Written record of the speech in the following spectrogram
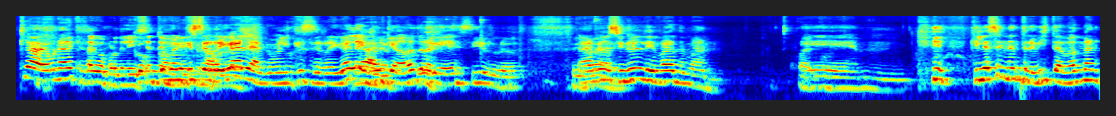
Claro, una vez que salgo por televisión Como el que se regala, como el que se regala y Claro. no queda otra que decirlo. Sí, ah, no, sino el de Batman. ¿Cuál? Eh, que, que le hacen una entrevista a Batman.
